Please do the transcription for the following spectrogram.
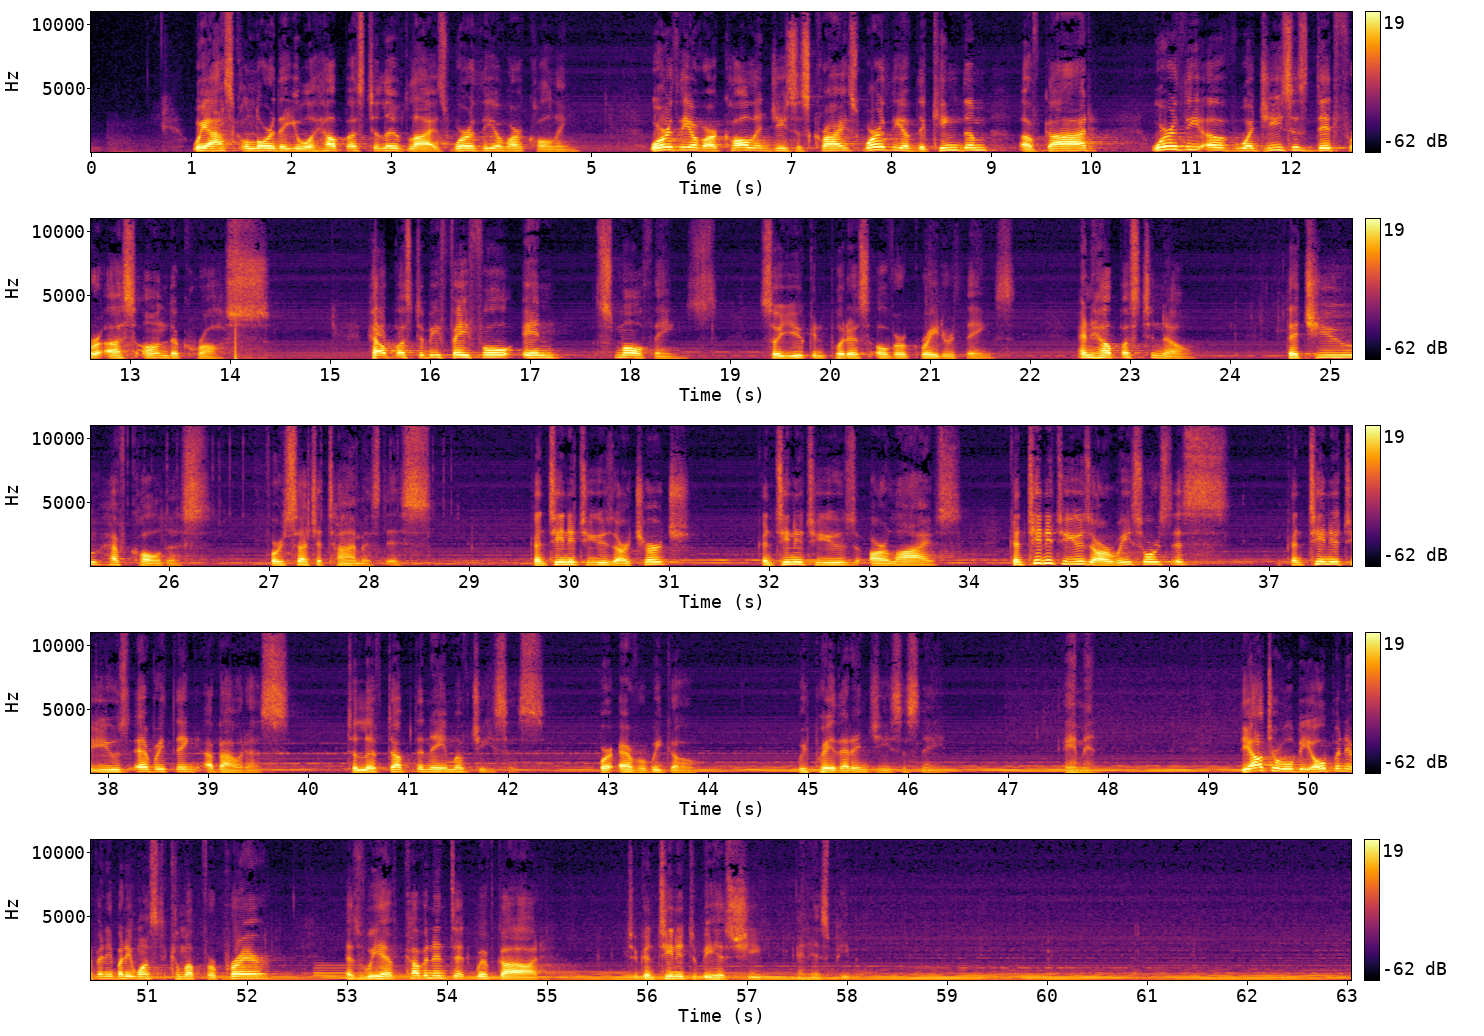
We ask, O Lord, that you will help us to live lives worthy of our calling, worthy of our call in Jesus Christ, worthy of the kingdom of God, worthy of what Jesus did for us on the cross. Help us to be faithful in small things so you can put us over greater things. And help us to know that you have called us for such a time as this. Continue to use our church, continue to use our lives, continue to use our resources, continue to use everything about us to lift up the name of Jesus wherever we go. We pray that in Jesus' name. Amen. The altar will be open if anybody wants to come up for prayer as we have covenanted with God to continue to be his sheep and his people.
